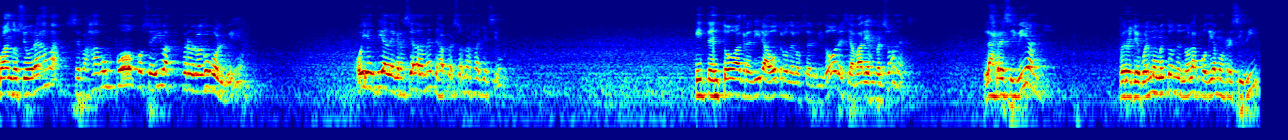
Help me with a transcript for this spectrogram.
Cuando se oraba, se bajaba un poco, se iba, pero luego volvía. Hoy en día, desgraciadamente, esa persona falleció. Intentó agredir a otro de los servidores y a varias personas. Las recibíamos, pero llegó el momento donde no la podíamos recibir,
